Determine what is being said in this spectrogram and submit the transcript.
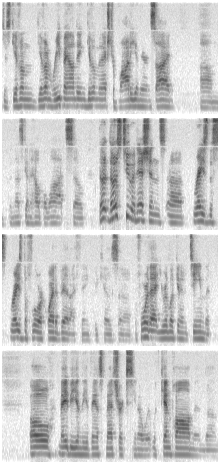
just give him give him rebounding, give him an extra body in there inside, um, then that's going to help a lot. So th- those two additions uh, raised the raised the floor quite a bit, I think, because uh, before that you were looking at a team that, oh, maybe in the advanced metrics, you know, with, with Palm and um,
